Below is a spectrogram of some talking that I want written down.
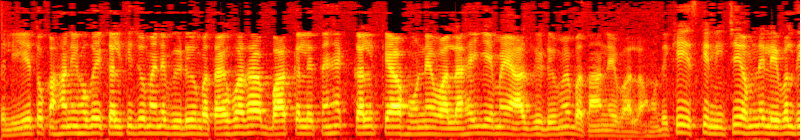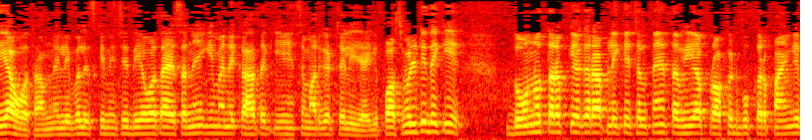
चलिए तो कहानी हो गई कल की, जो मैंने वीडियो में बताया हुआ था। बात कर लेते हैं, कल क्या होने वाला है, ये मैं आज वीडियो में बताने वाला हूँ। देखिए, इसके नीचे हमने लेवल दिया हुआ था, हमने लेवल इसके नीचे दिया हुआ था। ऐसा नहीं कि मैंने कहा था कि यहीं से मार्केट चली जाएगी। पॉसिबिलिटी देखिए, दोनों तरफ़ के अगर आप लेके चलते हैं, तभी आप प्रॉफिट बुक कर पाएँगे।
